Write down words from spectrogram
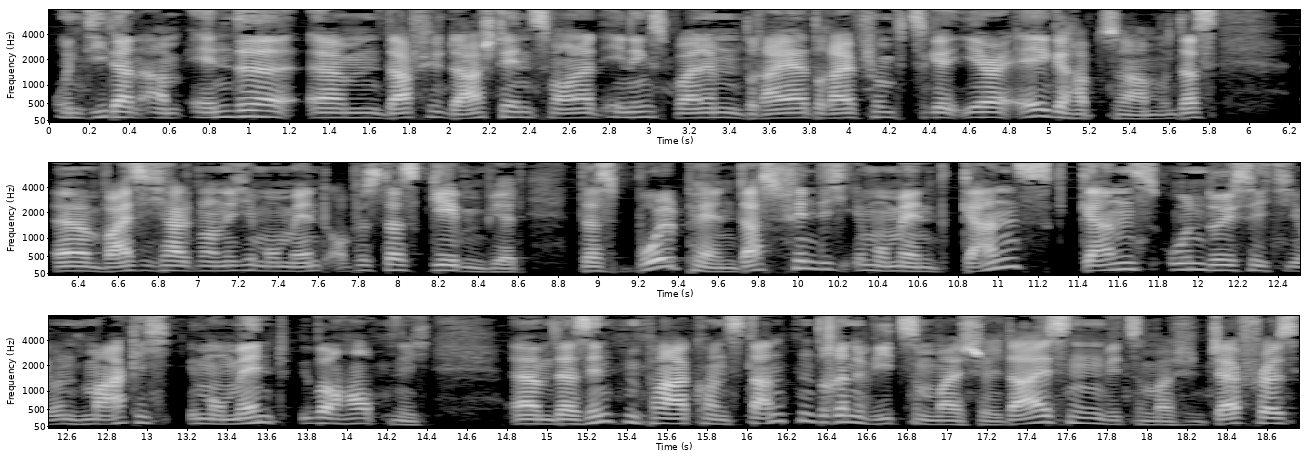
und die dann am Ende ähm, dafür dastehen, 200 Innings bei einem 3er, 350er ERA gehabt zu haben. Und das äh, weiß ich halt noch nicht im Moment, ob es das geben wird. Das Bullpen, das finde ich im Moment ganz, ganz undurchsichtig und mag ich im Moment überhaupt nicht. Ähm, da sind ein paar Konstanten drin, wie zum Beispiel Dyson, wie zum Beispiel Jeffers,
